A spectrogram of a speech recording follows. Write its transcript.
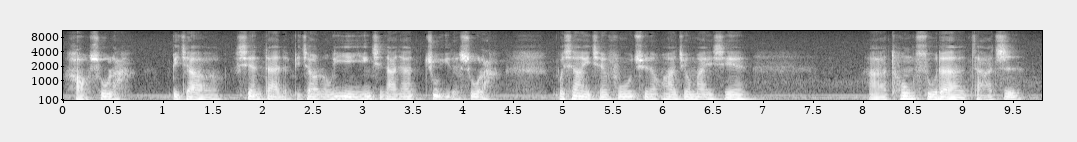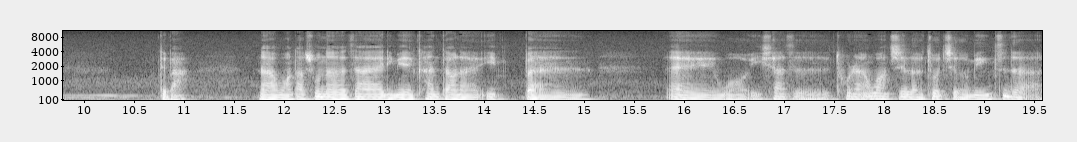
好书啦，比较现代的、比较容易引起大家注意的书啦，不像以前服务区的话就卖一些啊通俗的杂志，对吧？那王大叔呢，在里面也看到了一本。哎，我一下子突然忘记了作者名字的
